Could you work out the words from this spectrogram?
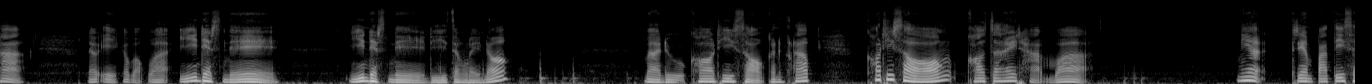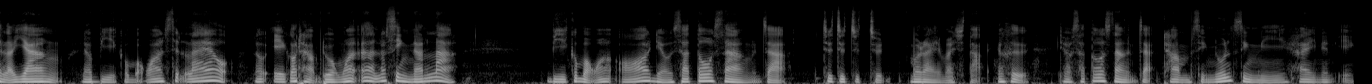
ค่ะ แล้ว A ก็บอกว่าอีเดสเน่อีเดสเน่ดีจังเลยเนาะ มาดูข้อที่ 2 กันครับ ข้อที่ 2 เขาจะให้ถามว่า เนี่ย เตรียมปาร์ตี้เสร็จแล้วยัง แล้ว B ก็บอกว่าเสร็จแล้ว แล้ว A ก็ถามต่อว่าอะแล้วสิ่งนั้นล่ะ B ก็บอกว่า อ๋อ เดี๋ยวซาโต้ซังจะจุดๆๆ てもらいました ก็คือ เดี๋ยวซาโต้ซังจะทำสิ่งนู้นสิ่งนี้ให้นั่นเอง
